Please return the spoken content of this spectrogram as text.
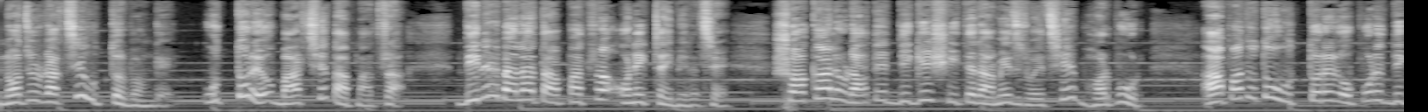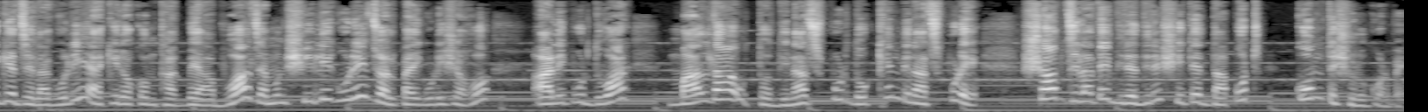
নজর রাখছে উত্তরবঙ্গে, উত্তরেও বাড়ছে তাপমাত্রা। দিনের বেলায় তাপমাত্রা অনেকটাই বেড়েছে। সকাল ও রাতের দিকে শীতের আমেজ রয়েছে ভরপুর। আপাতত উত্তরের ওপরের দিকে জেলাগুলি একই রকম থাকবে আবহাওয়া, যেমন শিলিগুড়ি, জলপাইগুড়ি সহ আলিপুরদুয়ার, মালদা, উত্তর দিনাজপুর, দক্ষিণ দিনাজপুরে সব জেলাতে ধীরে ধীরে শীতের দাপট কমতে শুরু করবে।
